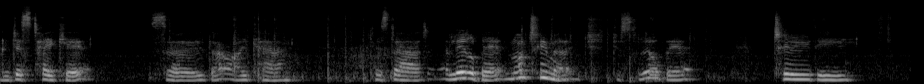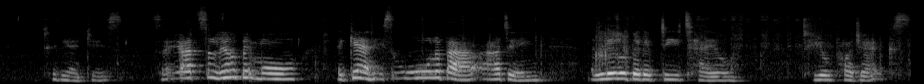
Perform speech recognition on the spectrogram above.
and just take it so that I can just add a little bit, not too much, just a little bit to the to the edges. So it adds a little bit more. Again, it's all about adding a little bit of detail to your projects.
